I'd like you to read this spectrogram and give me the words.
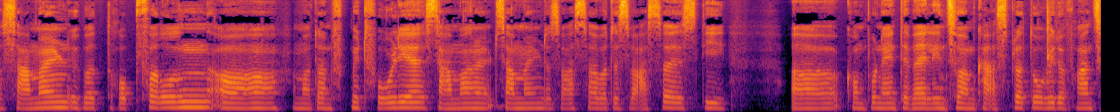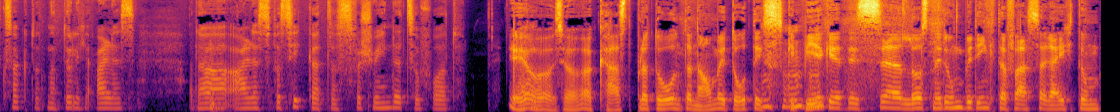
sammeln über Tropferln, äh, haben wir dann mit Folie sammeln, sammeln das Wasser, aber das Wasser ist die äh, Komponente, weil in so einem Kastplateau, wie der Franz gesagt hat, natürlich alles, da alles versickert, das verschwindet sofort. Ja, also ein Karstplateau und der Name Totes Gebirge, das äh, lässt nicht unbedingt auf Wasserreichtum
